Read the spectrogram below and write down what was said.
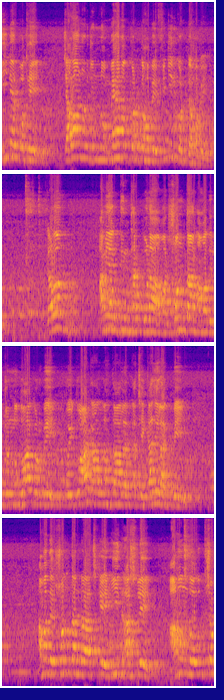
দিনের পথে চালানোর জন্য মেহনত করতে হবে, ফিকির করতে হবে। কারণ আমি একদিন থাকব না, আমার সন্তান আমাদের জন্য দোয়া করবে, ওই দোয়াটা আল্লাহ তাআলার কাছে কাজে লাগবে। আমাদের সন্তানরা আজকে ঈদ আসলে আনন্দ উৎসব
